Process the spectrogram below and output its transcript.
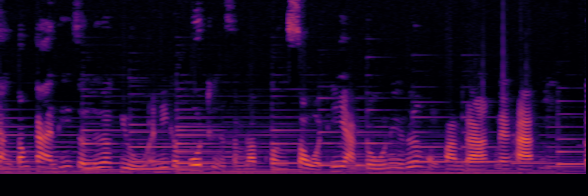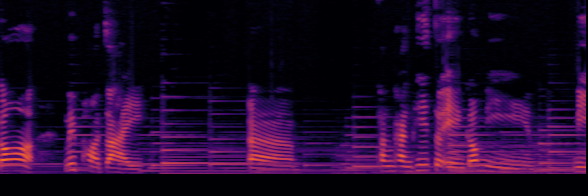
ยังต้องการที่จะเลือกอยู่ อันนี้ก็พูดถึงสำหรับคนโสดที่อยากรู้ในเรื่องของความรักนะคะ ก็ไม่พอใจทั้งทั้งที่ตัวเองก็มีมี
